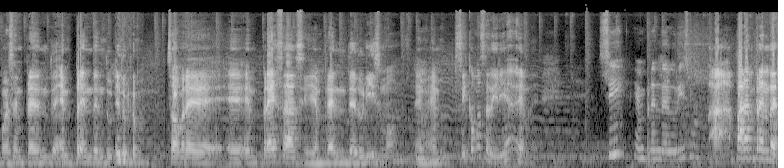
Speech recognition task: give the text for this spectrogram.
pues sobre eh, empresas y emprendedurismo. ¿Sí? ¿Cómo se diría? Sí, emprendedurismo. Ah, para emprender.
